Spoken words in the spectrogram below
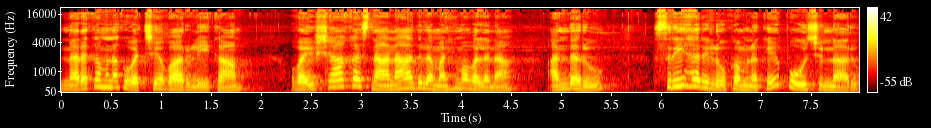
నరకమునకు వచ్చేవారు లేక వైశాఖ స్నానాదుల మహిమ వలన అందరూ శ్రీహరిలోకమునకే పోచున్నారు.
